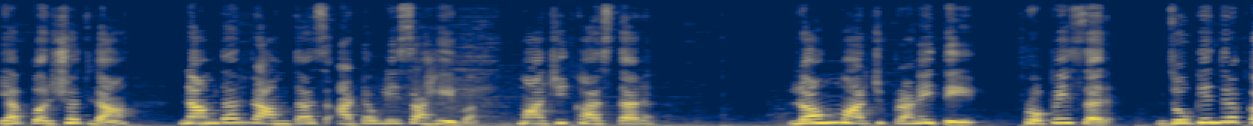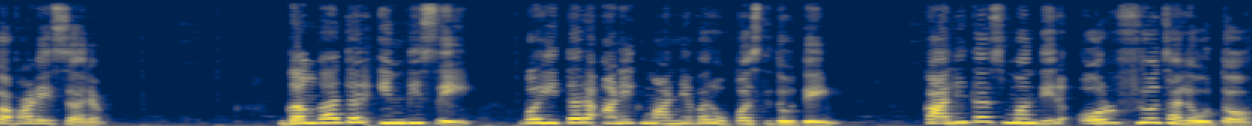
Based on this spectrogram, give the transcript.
या परिषदला नामदार रामदास आठवले साहेब माजी खासदार लॉंग मार्च प्रणेते प्रोफेसर जोगेंद्र कवाडे सर. गंगाधर इंदिसे व इतर अनेक मान्यवर उपस्थित होते. कालिदास मंदिर ओव्हरफ्लो झालं होतं.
